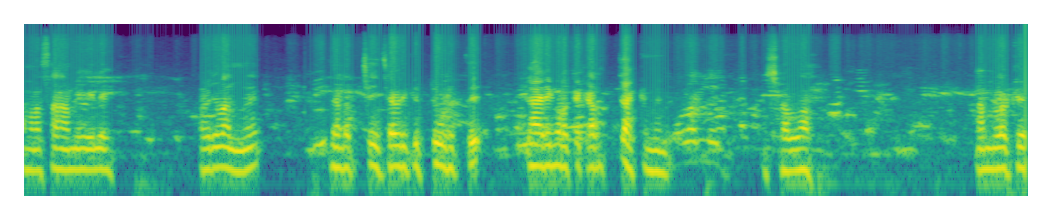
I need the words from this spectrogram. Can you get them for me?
നമ്മളെ സാമിയിൽ അവർ വന്ന് ചേച്ചി അവർക്ക് ഇട്ട് കൊടുത്ത് കാര്യങ്ങളൊക്കെ കറക്റ്റ് ആക്കുന്നുണ്ട്. നമ്മളൊക്കെ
